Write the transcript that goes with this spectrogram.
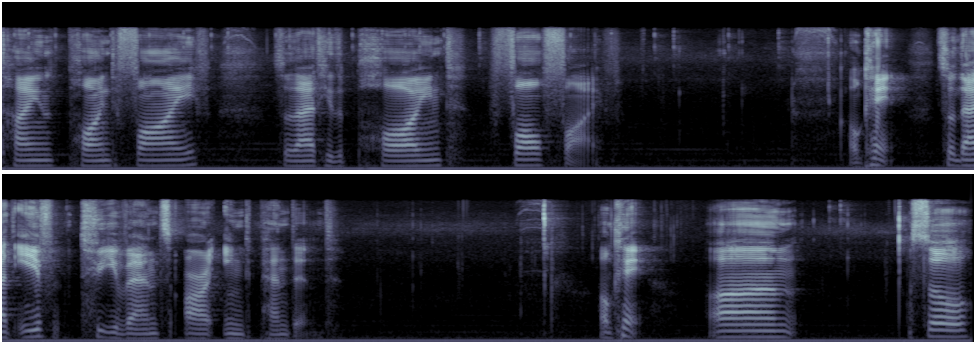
times 0.5. So that is 0.45. Okay, so that if two events are independent. Okay, um, so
